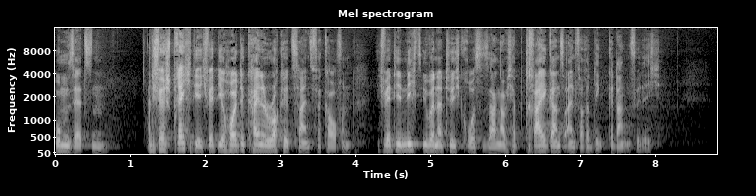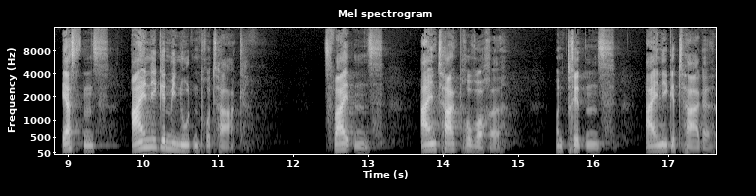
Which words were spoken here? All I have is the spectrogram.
umsetzen? Und ich verspreche dir, ich werde dir heute keine Rocket Science verkaufen. Ich werde dir nichts über natürlich Großes sagen, aber ich habe drei ganz einfache Gedanken für dich. Erstens, einige Minuten pro Tag. Zweitens, ein Tag pro Woche. Und drittens, einige Tage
